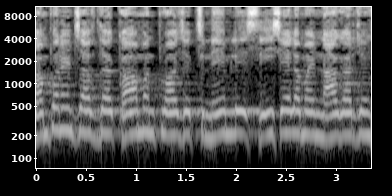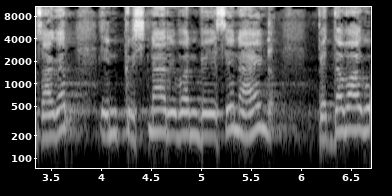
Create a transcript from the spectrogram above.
components of the common projects namely Srisailam and Nagarjuna Sagar in Krishna river basin and Peddavagu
